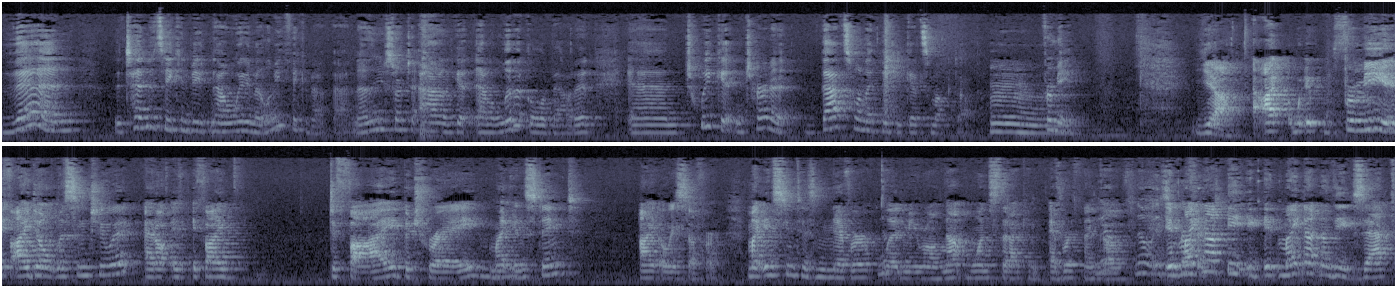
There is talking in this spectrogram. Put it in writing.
Then the tendency can be now. Wait a minute. Let me think about that. And then you start to add, get analytical about it and tweak it and turn it. That's when I think it gets mucked up. Mm. For me, Yeah, I it, for me, if I don't listen to it at all, if, if I defy, betray my Mm-hmm. instinct, I always suffer. My instinct has never led me wrong, not once that I can ever think Yeah, of. no, it's it might not be, it, it might not know the exact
